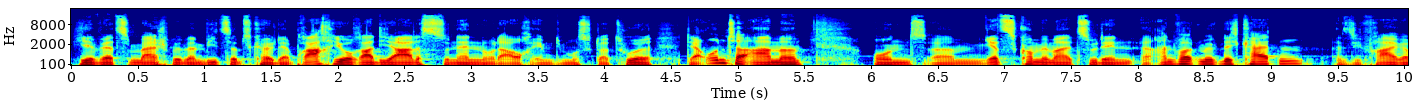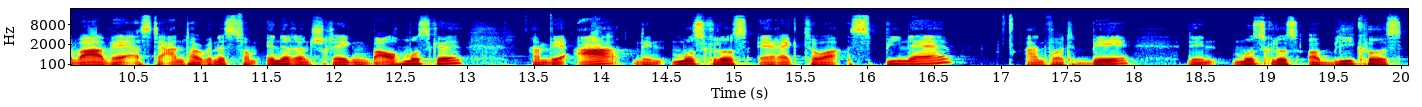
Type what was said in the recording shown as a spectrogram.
Hier wäre zum Beispiel beim Bizeps Curl der Brachioradialis zu nennen oder auch eben die Muskulatur der Unterarme. Und ähm, jetzt kommen wir mal zu den äh, Antwortmöglichkeiten. Also die Frage war, wer ist der Antagonist vom inneren schrägen Bauchmuskel? Haben wir A, den Musculus erector spinae. Antwort B, den Musculus obliquus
